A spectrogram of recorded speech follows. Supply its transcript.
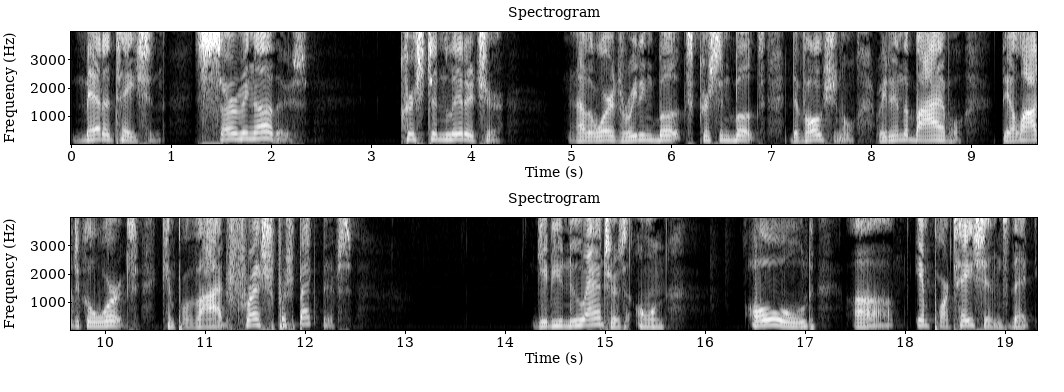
meditation, serving others, Christian literature. In other words, reading books, Christian books, devotional, reading the Bible, theological works can provide fresh perspectives, give you new answers on old uh, that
